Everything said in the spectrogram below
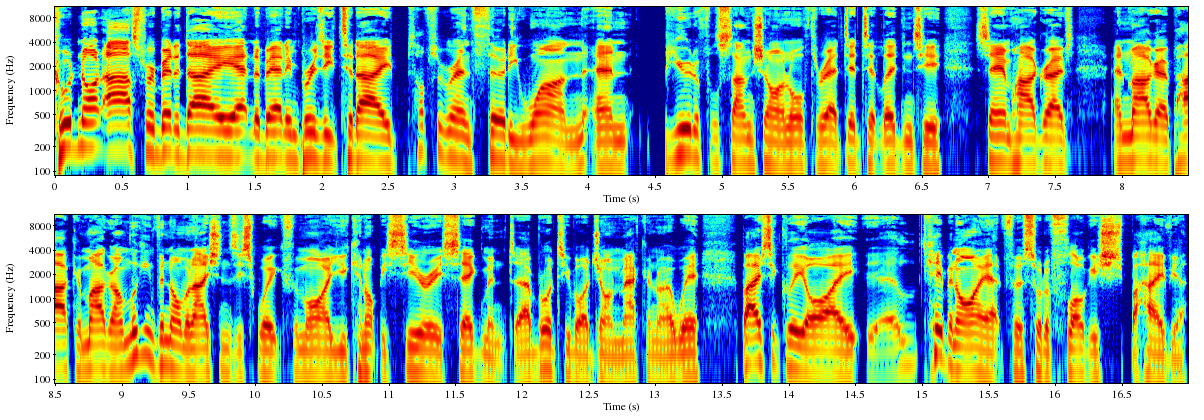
Could not ask for a better day out and about in Brizzy today. Tops of around 31 and beautiful sunshine all throughout. Dead Set Legends here, Sam Hargraves and Margaux Parker. Margaux, I'm looking for nominations this week for my You Cannot Be Serious segment, uh, brought to you by John McEnroe, where basically I uh, keep an eye out for sort of floggish behaviour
